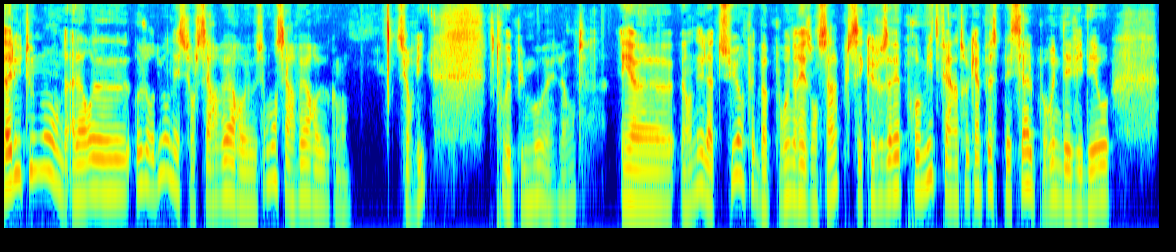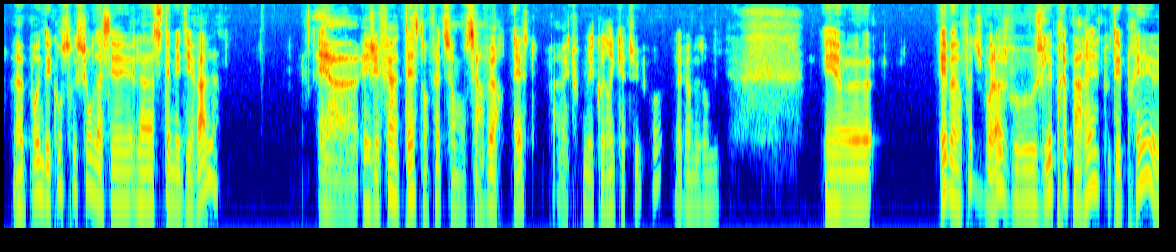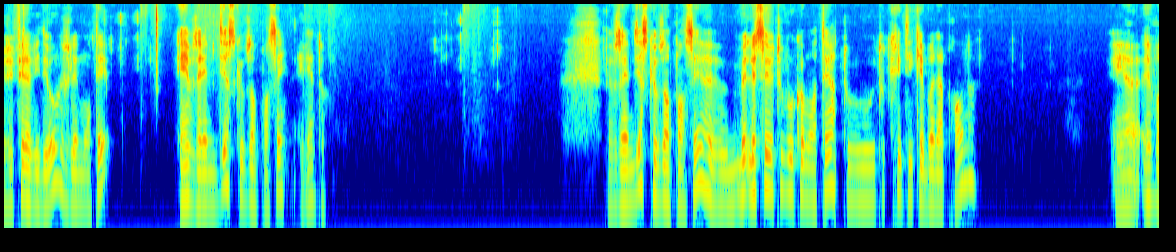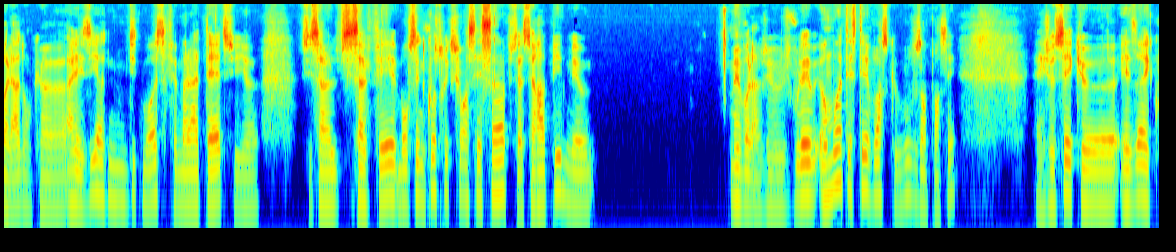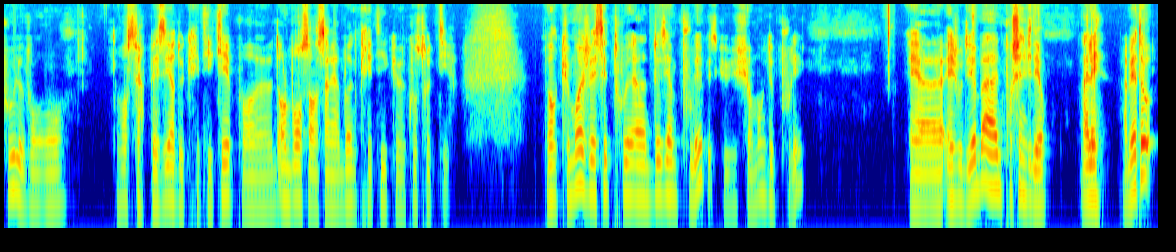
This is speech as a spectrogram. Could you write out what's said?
Salut tout le monde. Alors euh, aujourd'hui on est sur le serveur, euh, sur mon serveur, euh, comment Survie. Je trouvais plus le mot, la honte. Et euh, on est là-dessus en fait, bah, pour une raison simple, c'est que je vous avais promis de faire un truc un peu spécial pour une des vidéos, euh, pour une des constructions de la, la cité médiévale. Et, euh, et j'ai fait un test en fait sur mon serveur test, avec toutes mes conneries qu'il y a dessus. Oh, la viande de zombie. Et euh, et ben en fait voilà, je, vous, je l'ai préparé, tout est prêt, j'ai fait la vidéo, je l'ai monté, et vous allez me dire ce que vous en pensez, et bientôt. Vous allez me dire ce que vous en pensez, euh, laissez tous vos commentaires, tout, toute critique est bonne à prendre. Et, euh, et voilà, donc euh, allez-y, hein, dites-moi, ça fait mal à la tête, si, si, ça, si ça le fait. Bon, c'est une construction assez simple, c'est assez rapide, mais mais voilà, je, je voulais au moins tester, voir ce que vous vous en pensez. Et je sais que Eza et Cool vont vont se faire plaisir de critiquer euh, dans le bon sens, hein, la bonne critique euh, constructive. Donc moi je vais essayer de trouver un deuxième poulet parce que je suis en manque de poulet. Et, euh, je vous dis bah à une prochaine vidéo. Allez, à bientôt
